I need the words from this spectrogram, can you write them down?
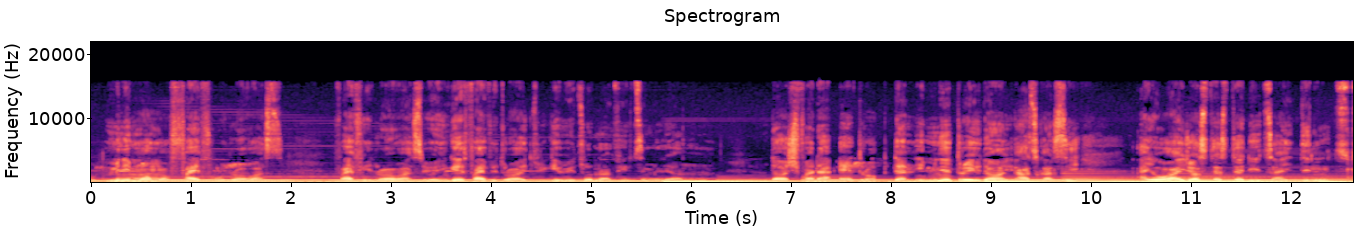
minimum of five withdrawals. Five withdrawals. When you get five withdrawals it will give you 250 million Doge Father airdrop. Then immediately you don't as you can see, I oh, I just tested it. I didn't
